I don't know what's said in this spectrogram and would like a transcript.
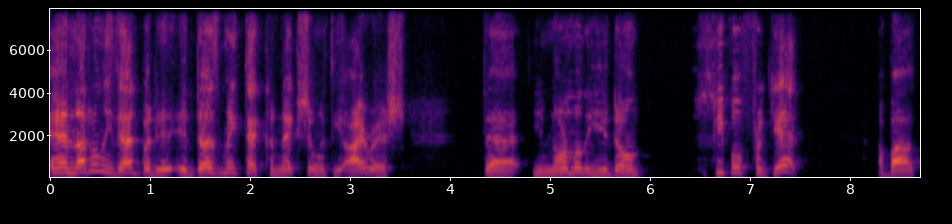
and not only that, but it, it does make that connection with the Irish that you normally you don't, people forget about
